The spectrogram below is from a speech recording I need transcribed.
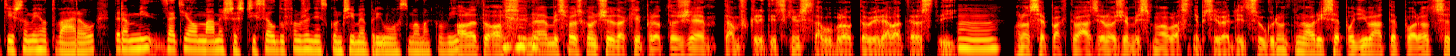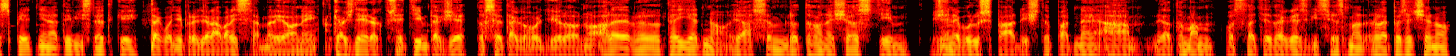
Tiež som jeho tvárou. Teda my zatiaľ máme 6 čísel, dúfam, že neskončíme pri 8 ako vy. Ale to asi ne, my jsme skončili taky, protože tam v kritickém stavu bylo to vydavatelství. Mm. Ono se pak tvářilo, že my jsme ho vlastně přivedli cugru. No a když se podíváte po roce zpětně na ty výsledky, tak oni prodělávali 100 miliony každý rok předtím, takže to se tak hodilo. No ale eh, to je jedno, já jsem do toho nešel s tím, že nebudu spát, když to padne. A já to mám v podstatě takhle s výsvěcma, lépe řečeno,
